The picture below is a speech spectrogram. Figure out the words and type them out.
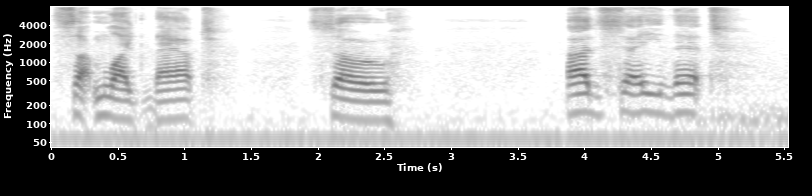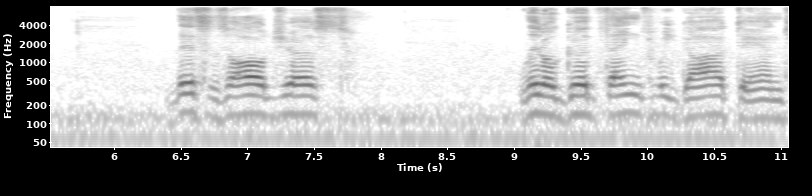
something like that. So I'd say that this is all just little good things we got and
